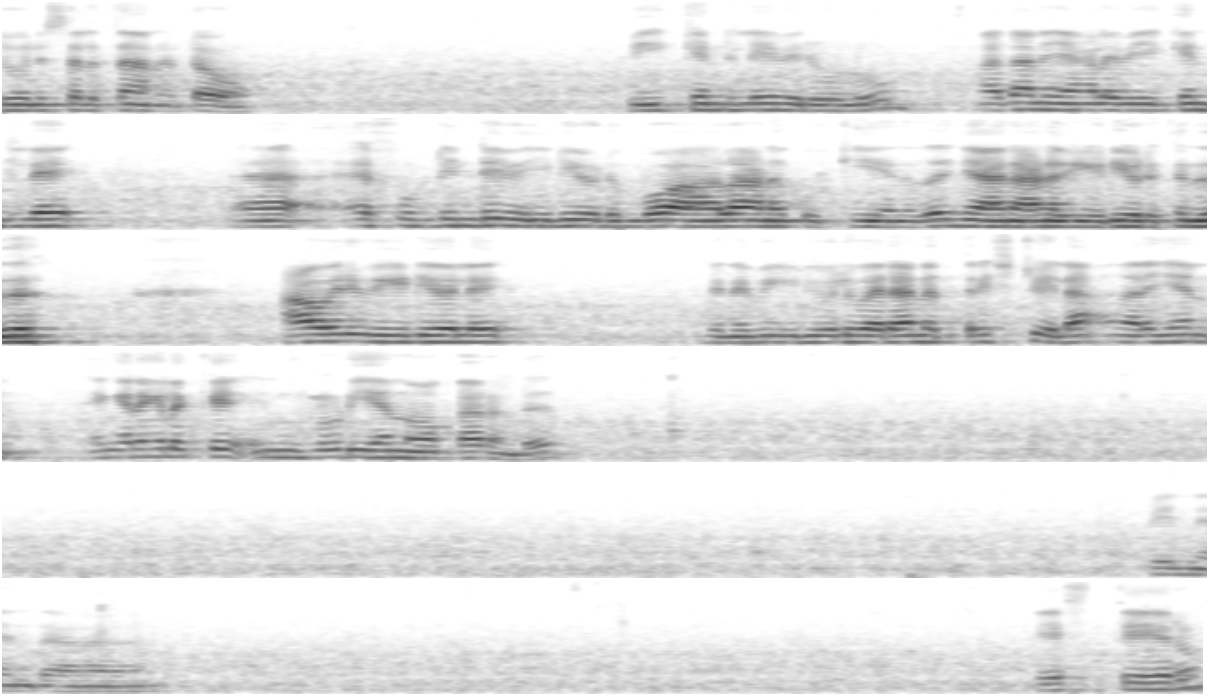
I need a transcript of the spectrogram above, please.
ജോലി സ്ഥലത്താണ് കേട്ടോ വീക്കെൻഡിലേ വരുള്ളൂ. അതാണ് ഞങ്ങൾ വീക്കെൻഡിലെ ഫുഡിന്റെ വീഡിയോ ഇടുമ്പോൾ ആളാണ് കുക്ക് ചെയ്യുന്നത്. ഞാനാണ് വീഡിയോ എടുക്കുന്നത്. ആ ഒരു വീഡിയോയിൽ പിന്നെ വീഡിയോയിൽ വരാൻ അത്ര ഇഷ്ടമില്ല. എന്നാലും ഞാൻ എങ്ങനെയെങ്കിലൊക്കെ ഇൻക്ലൂഡ് ചെയ്യാൻ നോക്കാറുണ്ട്. പിന്നെന്താണ്? എസ്തേറും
